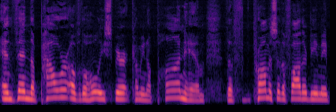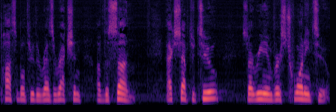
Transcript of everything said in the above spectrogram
and then the power of the Holy Spirit coming upon him, the f- promise of the Father being made possible through the resurrection of the Son? Acts chapter 2 Start reading in verse 22.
